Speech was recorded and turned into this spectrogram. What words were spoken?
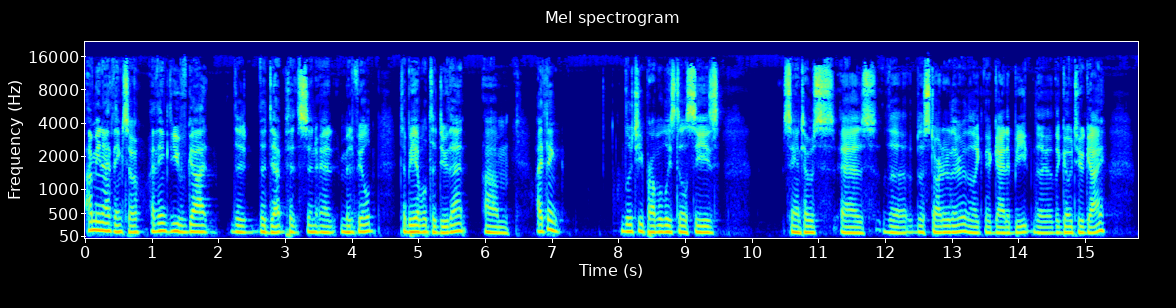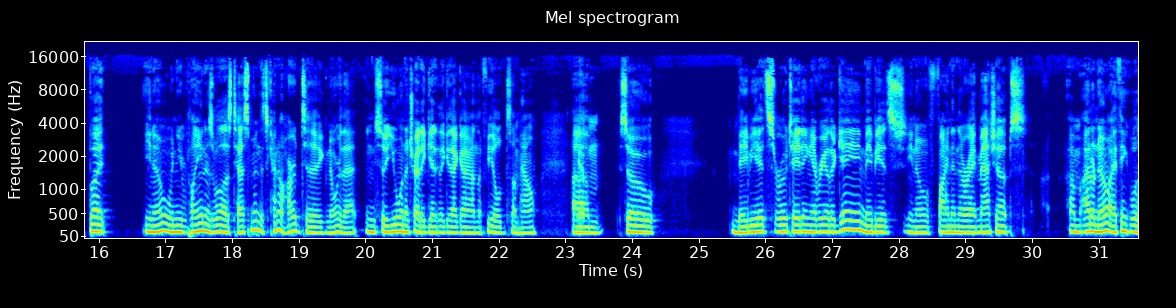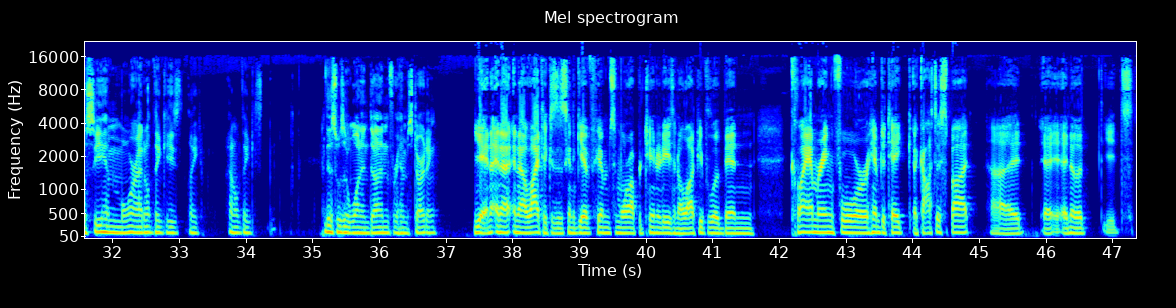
I mean, I think so. I think you've got the the depth at, at midfield to be able to do that. Um, I think Luchi probably still sees Santos as the the starter there, like the guy to beat, the the go to guy. But you know, when you're playing as well as Tessmann, it's kind of hard to ignore that, and so you want to try to get, get that guy on the field somehow. Um, yep. So maybe it's rotating every other game. Maybe it's you know finding the right matchups. Um, I don't know. I think we'll see him more. I don't think he's like. I don't think this was a one and done for him starting. Yeah, and and I, and I liked it because it's going to give him some more opportunities, and a lot of people have been clamoring for him to take Acosta's spot. Uh, I, I know that it's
